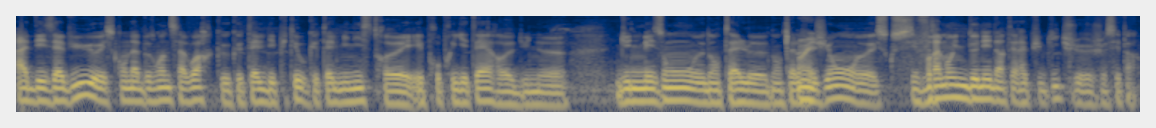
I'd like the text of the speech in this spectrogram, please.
à des abus Est-ce qu'on a besoin de savoir que, tel député ou que tel ministre est propriétaire d'une d'une maison dans telle, dans telle région Est-ce que c'est vraiment une donnée d'intérêt public? Je ne sais pas.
